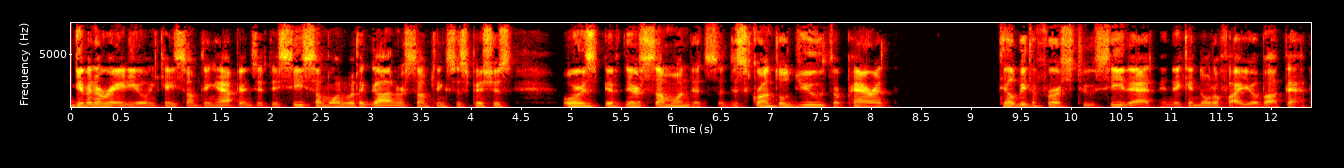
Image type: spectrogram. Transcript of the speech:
Given a radio in case something happens, if they see someone with a gun or something suspicious, or if there's someone that's a disgruntled youth or parent, they'll be the first to see that and they can notify you about that.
